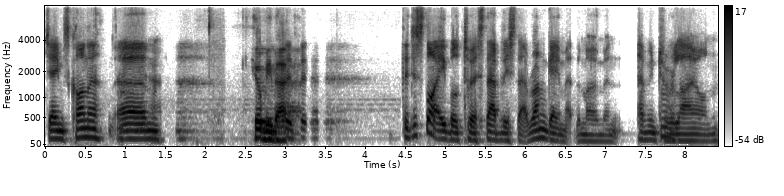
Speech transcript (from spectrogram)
James Conner. um, He'll be they- back. they- they're just not able to establish that run game at the moment, having to Hmm. rely on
